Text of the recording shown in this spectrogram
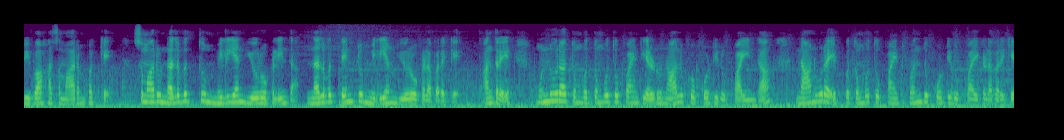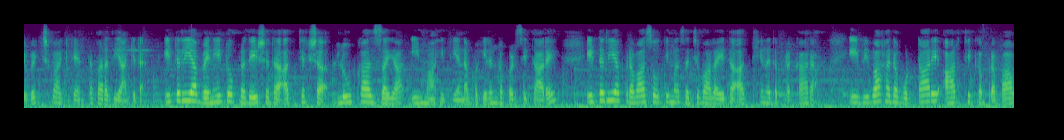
ವಿವಾಹ ಸಮಾರಂಭಕ್ಕೆ ಸುಮಾರು ನಲವತ್ತು ಮಿಲಿಯನ್ ಯೂರೋಗಳಿಂದ ನಲವತ್ತೆಂಟು ಮಿಲಿಯನ್ ಯೂರೋಗಳವರೆಗೆ, ಅಂದರೆ ಮುನ್ನೂರ ತೊಂಬತ್ತೊಂಬತ್ತು ಪಾಯಿಂಟ್ ಎರಡು ನಾಲ್ಕು ಕೋಟಿ ರೂಪಾಯಿಯಿಂದ ನಾನೂರ ಎಪ್ಪತ್ತೊಂಬತ್ತು ಪಾಯಿಂಟ್ ಒಂದು ಕೋಟಿ ರೂಪಾಯಿಗಳವರೆಗೆ ವೆಚ್ಚವಾಗಿದೆ ಅಂತ ವರದಿಯಾಗಿದೆ. ಇಟಲಿಯ ವೆನೆಟೋ ಪ್ರದೇಶದ ಅಧ್ಯಕ್ಷ ಲೂಕಾ ಝಯಾ ಈ ಮಾಹಿತಿಯನ್ನು ಬಹಿರಂಗಪಡಿಸಿದ್ದಾರೆ. ಇಟಲಿಯ ಪ್ರವಾಸೋದ್ಯಮ ಸಚಿವಾಲಯದ ಅಧ್ಯಯನದ ಪ್ರಕಾರ, ಈ ವಿವಾಹದ ಒಟ್ಟಾರೆ ಆರ್ಥಿಕ ಪ್ರಭಾವ.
